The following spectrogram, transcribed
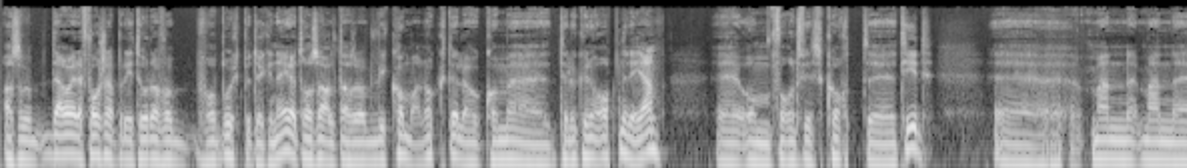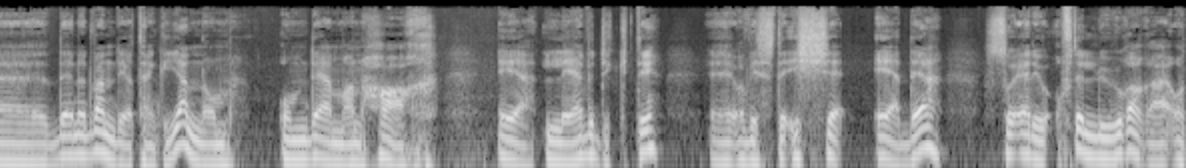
altså Der er det forskjell på de to. For, for bruktbutikken er jo tross alt altså, Vi kommer nok til å, komme, til å kunne åpne det igjen. om forholdsvis kort tid. Men, men det er nødvendig å tenke gjennom om det man har er levedyktig. Og hvis det ikke er det, så er det jo ofte lurere å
